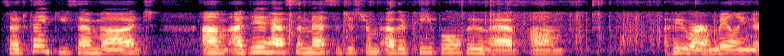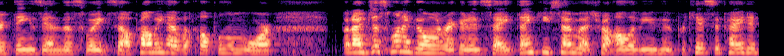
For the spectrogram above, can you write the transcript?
So thank you so much. Um, I did have some messages from other people who have, um, who are mailing their things in this week. So I'll probably have a couple of more. But I just want to go on record and say thank you so much for all of you who participated.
